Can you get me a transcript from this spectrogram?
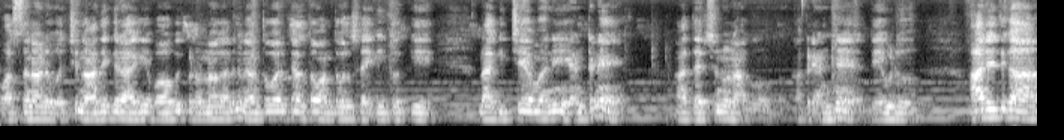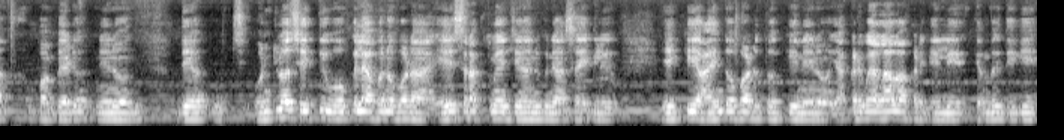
వస్తున్నాడు వచ్చి నా దగ్గర ఆగి బాబు ఇక్కడ ఉన్నావు కదా నువ్వు ఎంతవరకు వెళ్తావు? అంతవరకు సైకిల్ తొక్కి నాకు ఇచ్చేయమని వెంటనే ఆ దర్శనం నాకు అక్కడ వెంటనే దేవుడు ఆ రీతిగా పంపాడు. నేను దే ఒంట్లో శక్తి ఓపిక లేకపోయినా కూడా ఏసు రక్తమే చేయనుకుని ఆ సైకిల్ ఎక్కి ఆయనతో పాటు తొక్కి నేను ఎక్కడికి వెళ్ళాలో అక్కడికి వెళ్ళి కిందకి దిగి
